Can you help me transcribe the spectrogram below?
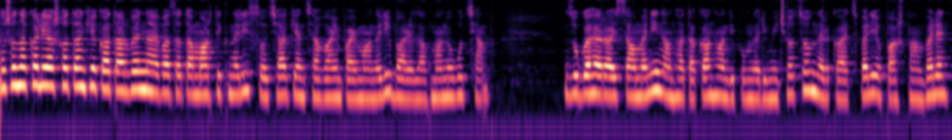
Նշանակալի աշխատանք է կատարվել նաև ազատամարտիկների սոցիալ-կենցաղային պայմանների բարելավման ուղղությամբ։ Զուգահեռ այս ամենին անհատական հանդիպումների միջոցով ներկայացվել եւ պաշտպանվել են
